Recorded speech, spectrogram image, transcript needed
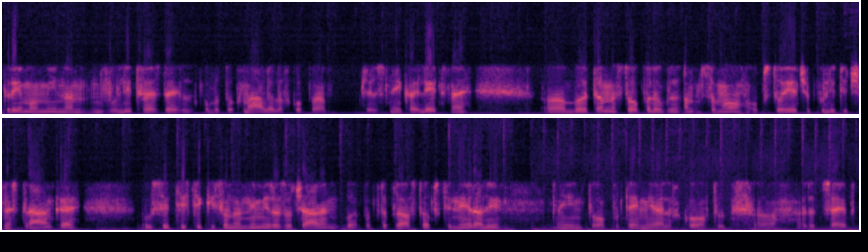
gremo mi na volitve, zdaj ko bo to kmalo, lahko pa čez nekaj let, ne, uh, bojo tam nastopale v glavnem samo obstoječe politične stranke, vsi tisti, ki so nad njimi razočarani, bodo pa preprosto abstinirali in to potem je lahko tudi uh, recept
